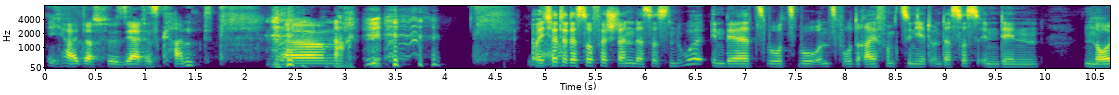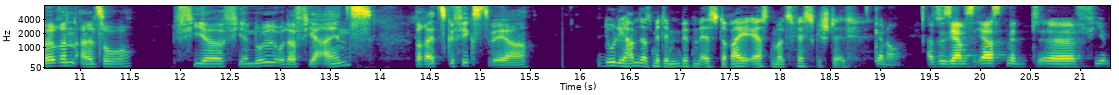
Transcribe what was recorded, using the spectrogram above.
ich halte das für sehr riskant. ähm, Ach. Aber ich hatte das so verstanden, dass das nur in der 2.2 und 2.3 funktioniert und dass das in den neueren, also 4.4.0 oder 4.1 bereits gefixt wäre. Du, die haben das mit dem, mit dem S3 erstmals festgestellt. Genau. Also sie haben es erst mit äh, 4.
